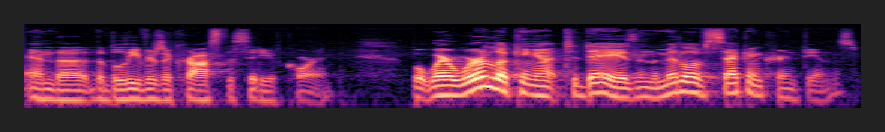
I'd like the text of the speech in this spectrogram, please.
and the, the believers across the city of Corinth. But where we're looking at today is in the middle of 2 Corinthians.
